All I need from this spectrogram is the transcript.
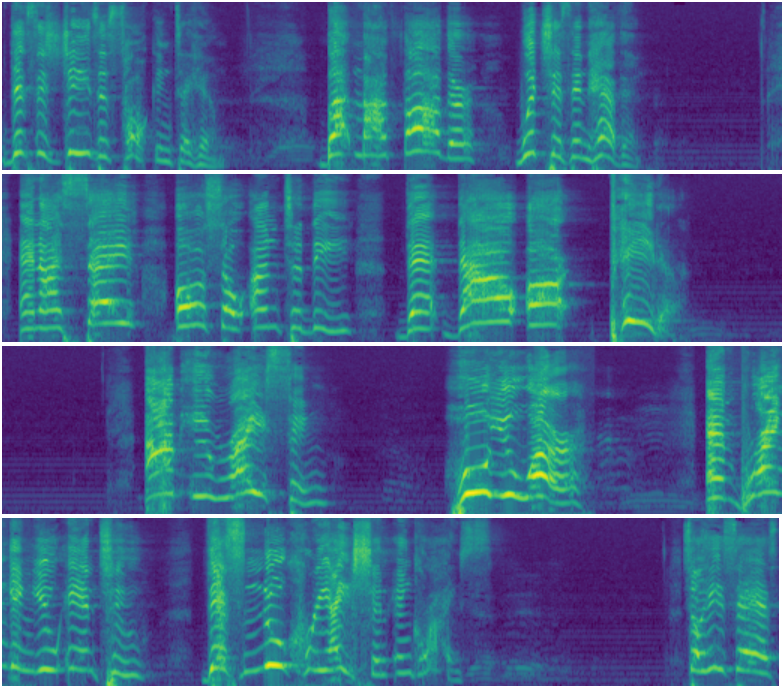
This is Jesus talking to him. But my Father, which is in heaven. And I say also unto thee that thou art Peter. I'm erasing who you were and bringing you into this new creation in Christ. So he says,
